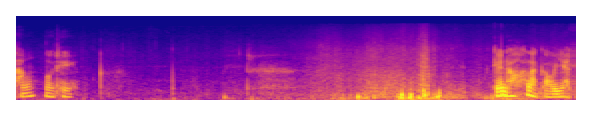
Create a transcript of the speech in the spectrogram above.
thẳng, ngồi thiền. Cái đó là cầu danh.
